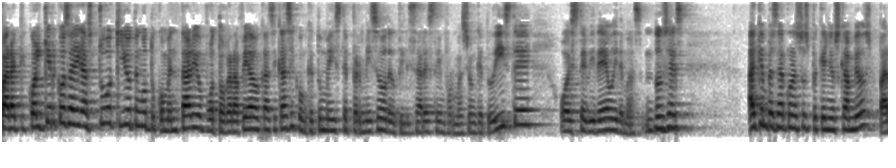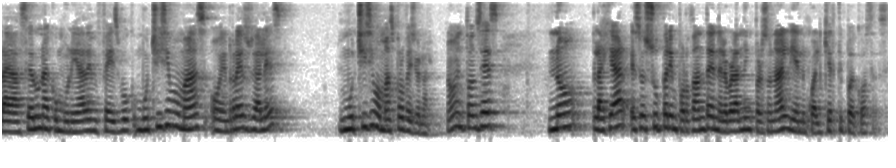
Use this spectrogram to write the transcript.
para que cualquier cosa digas, tú aquí yo tengo tu comentario fotografiado casi casi con que tú me diste permiso de utilizar esta información que tú diste o este video y demás. Entonces, hay que empezar con estos pequeños cambios para hacer una comunidad en Facebook muchísimo más o en redes sociales muchísimo más profesional, ¿no? Entonces, no plagiar, eso es súper importante en el branding personal y en cualquier tipo de cosas.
